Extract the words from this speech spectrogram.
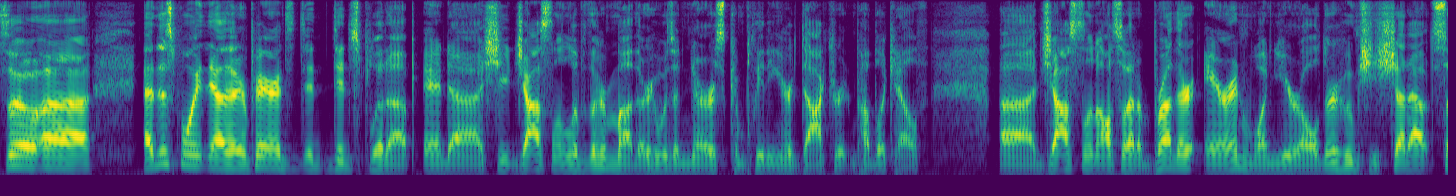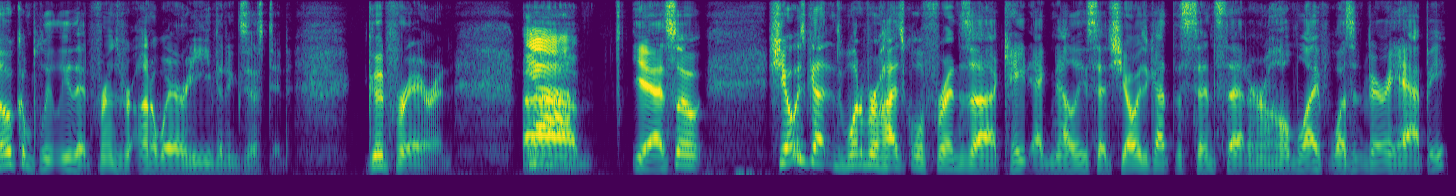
So uh, at this point, now her parents did, did split up, and uh, she Jocelyn lived with her mother, who was a nurse, completing her doctorate in public health. Uh, Jocelyn also had a brother, Aaron, one year older, whom she shut out so completely that friends were unaware he even existed. Good for Aaron. Yeah. Um, yeah. So she always got one of her high school friends, uh, Kate Agnelli, said she always got the sense that her home life wasn't very happy.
